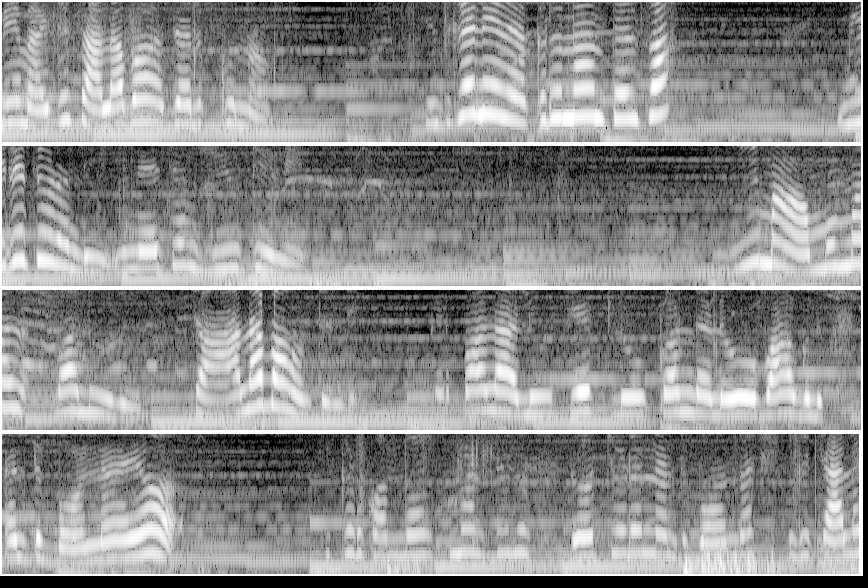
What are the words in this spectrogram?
మేమైతే చాలా బాగా జరుపుకున్నాం. ఎందుకని నేను ఎక్కడున్నాను తెలుసా? మీరే చూడండి ఈ నేచర్ బ్యూటీని. ఇది మా అమ్మమ్మ వాళ్ళ ఊరు చాలా బాగుంటుంది. ఇక్కడ పొలాలు చెట్లు కొండలు వాగులు ఎంత బాగున్నాయో. ఇక్కడ కొండ రోజు చూడండి ఎంత బాగుందో. ఇక చాలా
